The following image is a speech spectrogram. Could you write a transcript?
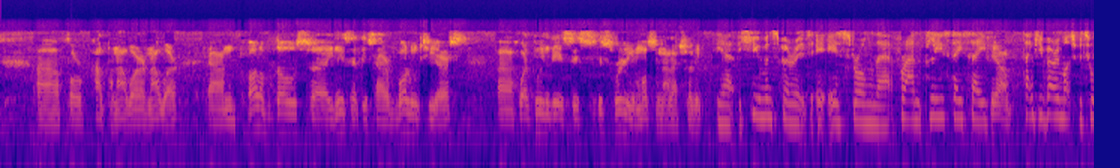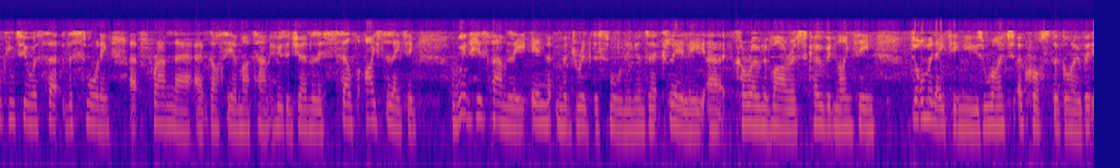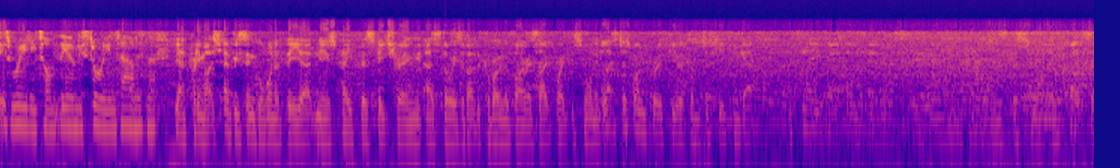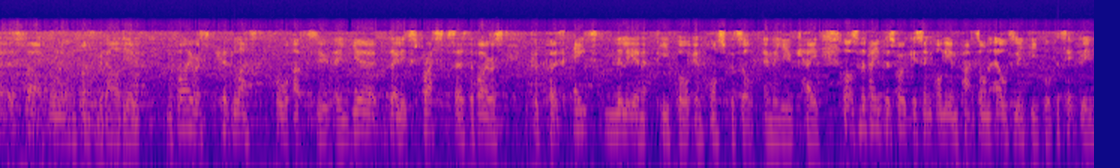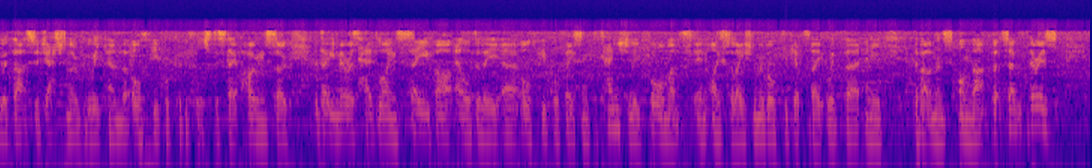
for half an hour, an hour. And all of those initiatives are volunteers uh, who are doing this. is, it's really emotional, actually. Yeah, human spirit it is strong there. Fran, please stay safe. Yeah. Thank you very much for talking to us uh, this morning. Uh, Fran there, uh, Garcia Martin, who's a journalist self-isolating with his family in Madrid this morning. And uh, clearly, uh, coronavirus, COVID-19, dominating news right across the globe. It is really, Tom, the only story in town, isn't it? Yeah, pretty much every single one of the uh, newspapers featuring uh, stories about the coronavirus outbreak this morning. Let's just run through a few of them just so you can get a flavour of on the headlines this morning. Quite a stark warning on the front of the Guardian. The virus could last for up to a year. The Daily Express says the virus could put 8 million people in hospital in the UK. Lots of the papers focusing on the impact on elderly people, particularly with that suggestion over the weekend that old people could be forced to stay at home. So the Daily Mirror's headline, Save Our Elderly, uh, old people facing potentially four months in isolation. We will keep you up to date with uh, any developments on that. But um, there is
